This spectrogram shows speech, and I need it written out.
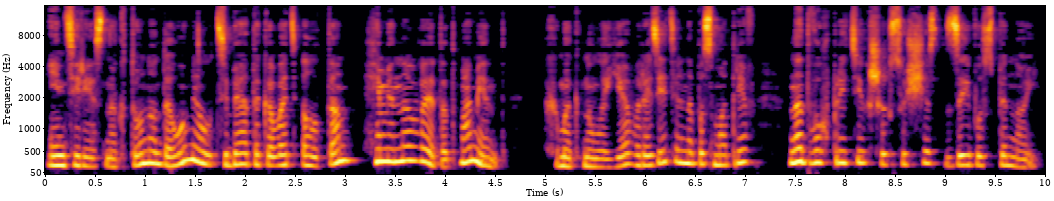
«Интересно, кто надоумил тебя атаковать Алтан именно в этот момент?» Хмыкнула я, выразительно посмотрев на двух притихших существ за его спиной.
